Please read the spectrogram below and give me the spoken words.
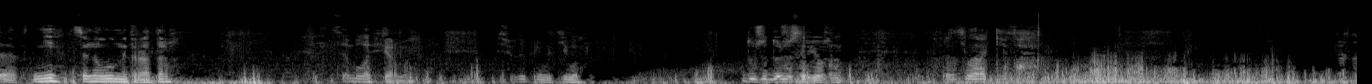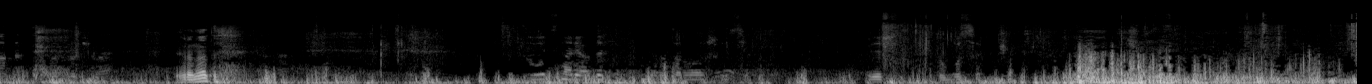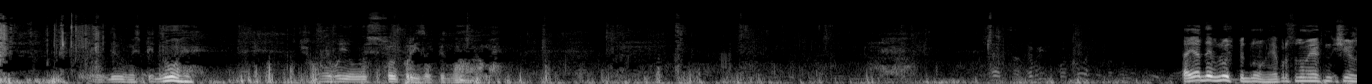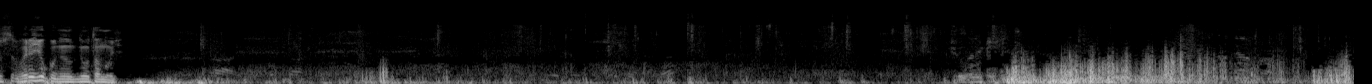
Так, ні, це не лунний кратер. Це була ферма. Сюди прилетіло дуже-дуже серйозно. Прилетіла ракета. Граната. Вот снаряды разорвавшиеся. Видишь, автобусы. Дивимось під ноги. Не виявилось сюрпризом під ногами. Та я дивлюсь під ноги. Я просто думаю, як ще в грязюку не, не утонуть.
